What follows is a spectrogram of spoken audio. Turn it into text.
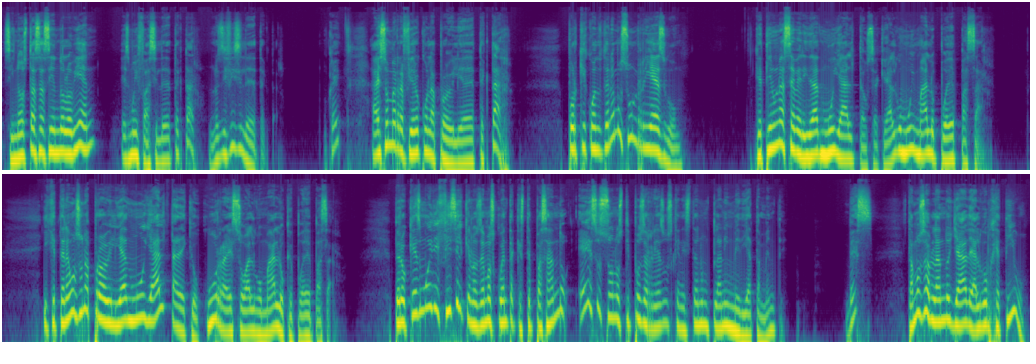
Si no estás haciéndolo bien, es muy fácil de detectar. No es difícil de detectar. A eso me refiero con la probabilidad de detectar. Porque cuando tenemos un riesgo que tiene una severidad muy alta, o sea que algo muy malo puede pasar, y que tenemos una probabilidad muy alta de que ocurra eso algo malo que puede pasar. Pero que es muy difícil que nos demos cuenta que esté pasando, esos son los tipos de riesgos que necesitan un plan inmediatamente. ¿Ves? Estamos hablando ya de algo objetivo,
